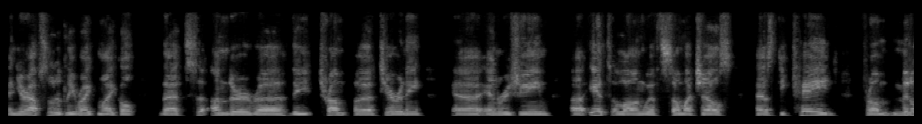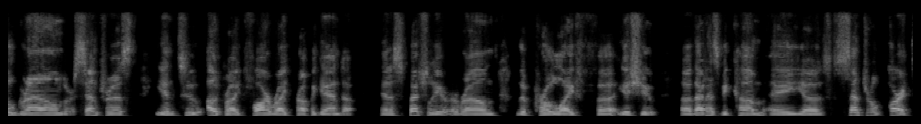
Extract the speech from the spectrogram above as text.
And you're absolutely right, Michael, that under uh, the Trump uh, tyranny and regime, it, along with so much else, has decayed from middle ground or centrist into outright far right propaganda, and especially around the pro life uh, issue. Uh, that has become a uh, central part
